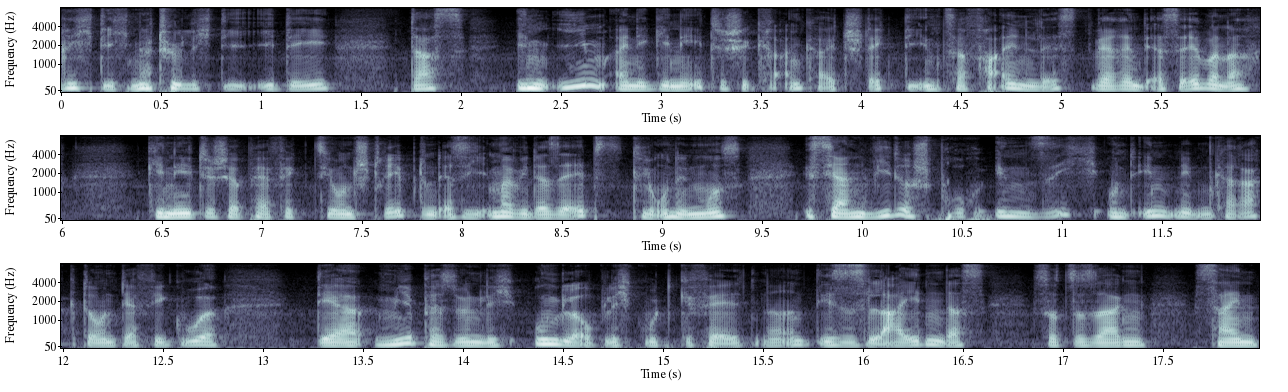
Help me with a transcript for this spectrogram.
Richtig, natürlich die Idee, dass in ihm eine genetische Krankheit steckt, die ihn zerfallen lässt, während er selber nach genetischer Perfektion strebt und er sich immer wieder selbst klonen muss, ist ja ein Widerspruch in sich und in dem Charakter und der Figur, der mir persönlich unglaublich gut gefällt. Ne? Dieses Leiden, das sozusagen sein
